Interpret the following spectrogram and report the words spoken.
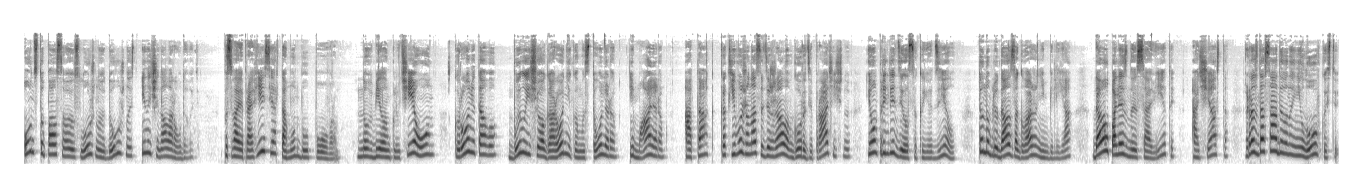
он вступал в свою сложную должность и начинал орудовать. По своей профессии Артамон был поваром, но в белом ключе он, кроме того, был еще огородником и столером, и маляром, а так, как его жена содержала в городе прачечную, и он пригляделся к ее делу, то наблюдал за глажением белья, давал полезные советы, а часто – Раздосадованный неловкостью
